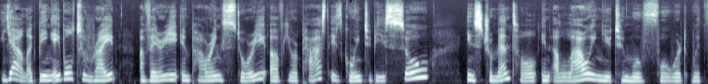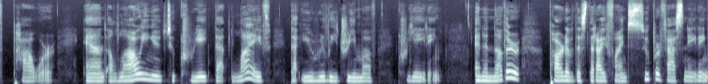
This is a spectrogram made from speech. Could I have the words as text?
yeah, like being able to write a very empowering story of your past is going to be so instrumental in allowing you to move forward with power and allowing you to create that life that you really dream of creating. And another part of this that I find super fascinating,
